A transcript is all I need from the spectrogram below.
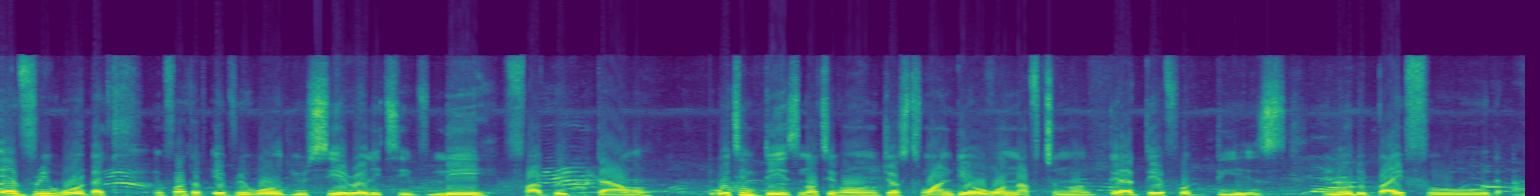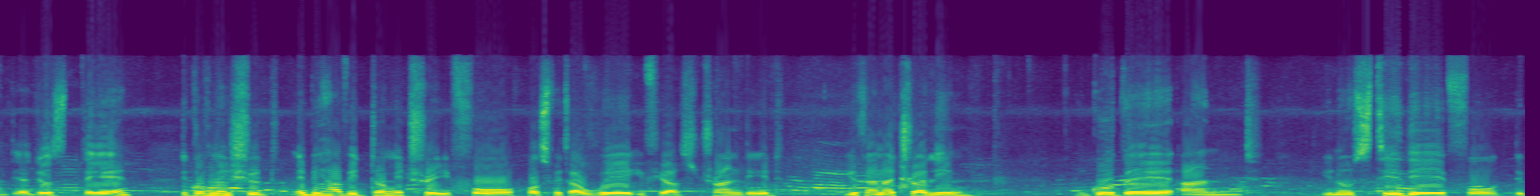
Every ward, like in front of every ward, you see a relative lay fabric down. Waiting days not even just one day or one afternoon they are there for days. You know they buy food and they're just there. The government should maybe have a dormitory for hospital where if you are stranded you can actually go there and you know stay there for the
